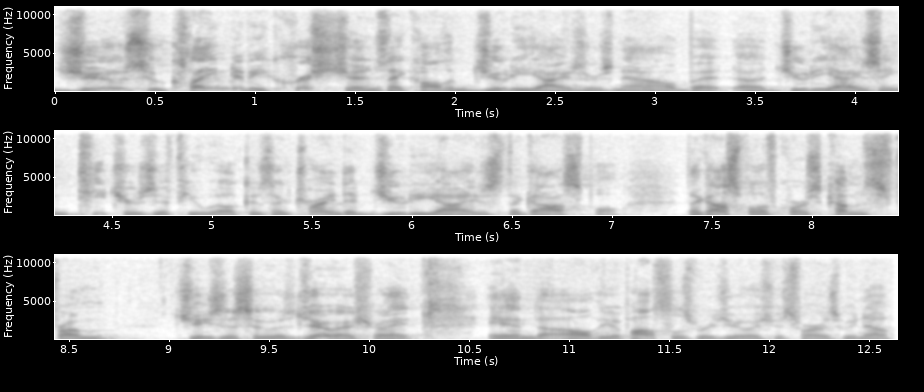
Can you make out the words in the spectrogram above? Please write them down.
Jews who claimed to be Christians. They call them Judaizers now, but uh, Judaizing teachers, if you will, because they're trying to Judaize the gospel. The gospel, of course, comes from Jesus, who was Jewish, right? And uh, all the apostles were Jewish, as far as we know.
